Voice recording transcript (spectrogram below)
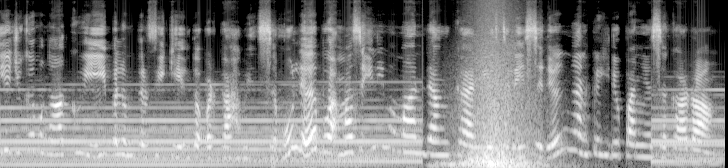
Dia juga mengakui belum terfikir untuk berkahwin semula buat masa ini memandangkan dia selesa dengan kehidupannya sekarang.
